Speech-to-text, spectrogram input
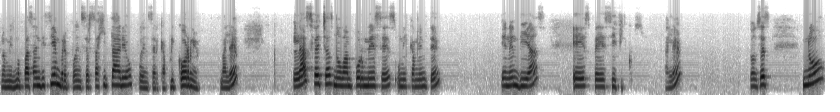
Lo mismo pasa en diciembre, pueden ser Sagitario, pueden ser Capricornio, ¿vale? Las fechas no van por meses únicamente, tienen días específicos, ¿vale? Entonces, no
